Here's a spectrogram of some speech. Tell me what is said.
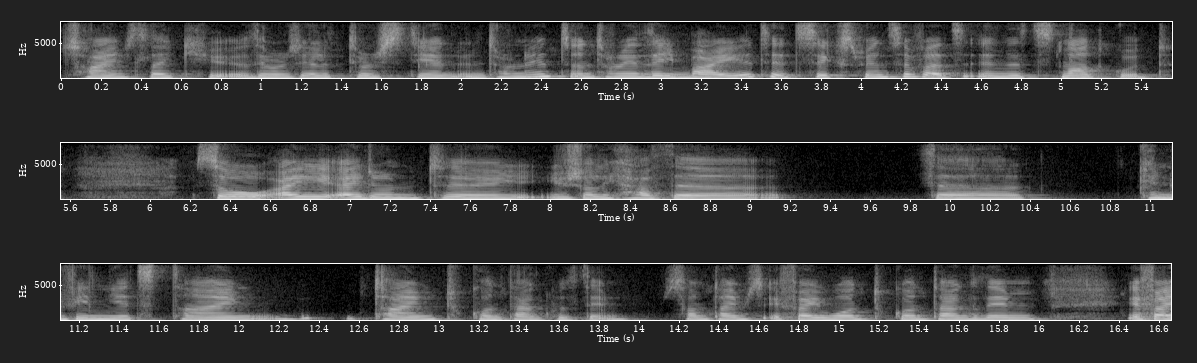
times like uh, there's electricity and internet internet they buy it it's expensive and it's not good so i i don't uh, usually have the the convenient time time to contact with them sometimes if i want to contact them if i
